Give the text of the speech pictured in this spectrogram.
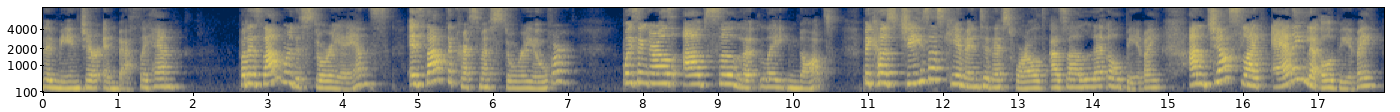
the manger in Bethlehem. But is that where the story ends? Is that the Christmas story over? Boys and girls, absolutely not. Because Jesus came into this world as a little baby, and just like any little baby,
